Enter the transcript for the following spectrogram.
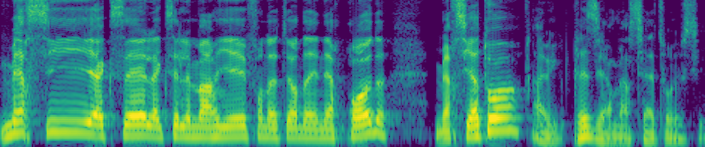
Merci Axel, Axel Marié, fondateur d'ANRProd. Merci à toi. Avec plaisir, merci à toi aussi.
